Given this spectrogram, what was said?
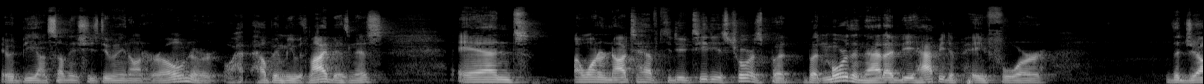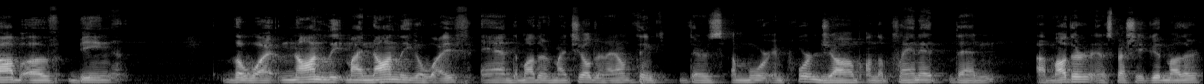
It would be on something she's doing on her own or, helping me with my business. And I want her not to have to do tedious chores, but but more than that, I'd be happy to pay for the job of being the non my non legal wife and the mother of my children. I don't think there's a more important job on the planet than a mother, and especially a good mother.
